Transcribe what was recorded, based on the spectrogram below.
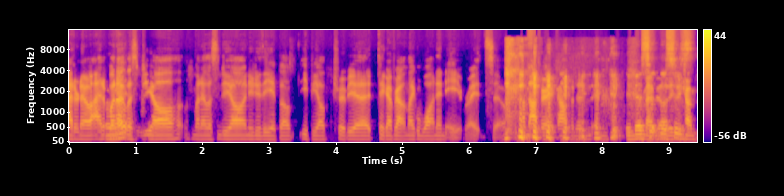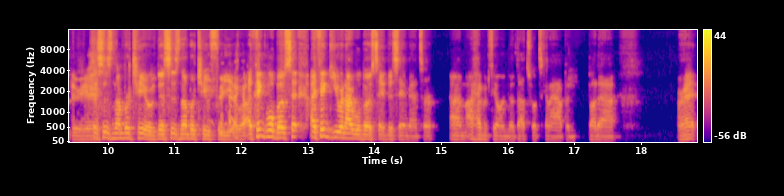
I don't know. I, All when I listen to y'all, when I listen to y'all and you do the EPL, EPL trivia, I think I've gotten like one and eight right. So I'm not very confident in This, my ability this to is come through here. this is number two. This is number two for you. I think we'll both say. I think you and I will both say the same answer. Um, I have a feeling that that's what's going to happen. But uh, all right,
